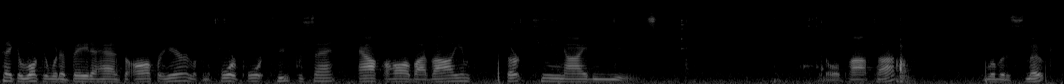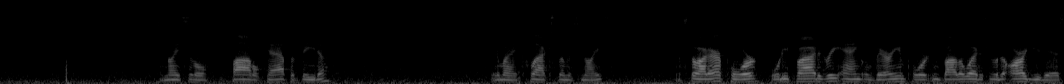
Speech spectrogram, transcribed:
take a look at what Abita has to offer here. Looking at 4.2% alcohol by volume, 13 IBUs. Good old pop top, a little bit of smoke, a nice little bottle cap, Abita. Anybody collects them, it's nice. We'll start our pour, 45 degree angle, very important. By the way, just to argue this,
